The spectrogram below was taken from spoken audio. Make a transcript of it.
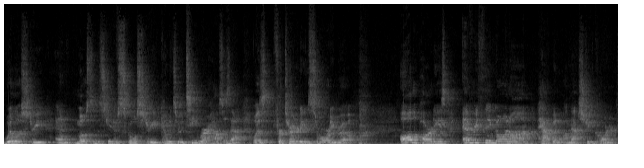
Willow Street and most of the street of School Street, coming to a T where our house was at, was fraternity and sorority row. All the parties, everything going on happened on that street corner.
